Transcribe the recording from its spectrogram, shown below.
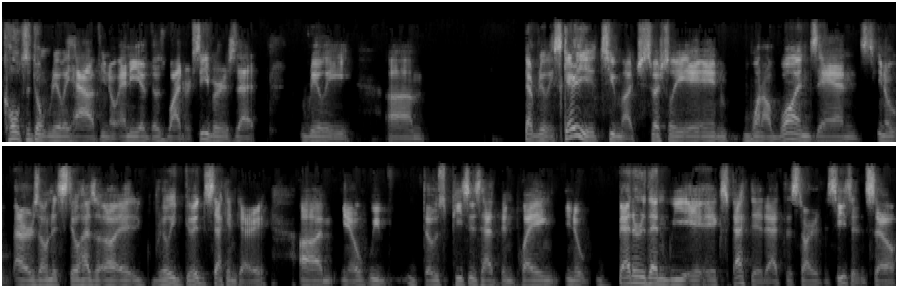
Colts don't really have you know any of those wide receivers that really um, that really scare you too much, especially in one on ones. And you know, Arizona still has a, a really good secondary. Um, you know, we those pieces have been playing, you know, better than we expected at the start of the season. So,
